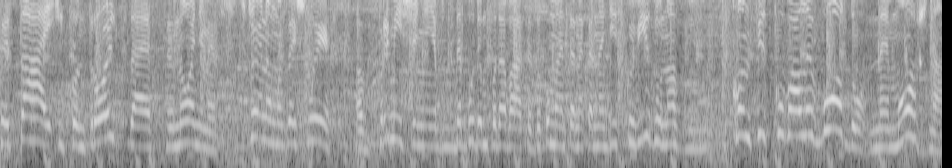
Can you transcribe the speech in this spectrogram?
Китай і контроль це синоніми. Щойно ми зайшли в приміщення, де будемо подавати документи на канадську візу. Нас конфіскували воду. Не можна.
